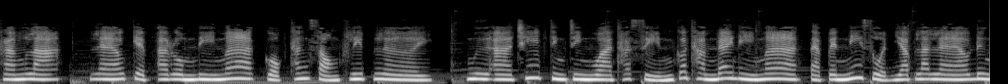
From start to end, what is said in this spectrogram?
ครั้งละ แล้วเก็บอารมณ์ดีมากกบทั้งสองคลิปเลย มืออาชีพจริง ๆ วาทศิลป์ก็ทำได้ดีมาก แต่เป็นหนี้สวดยับละแล้วดึง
